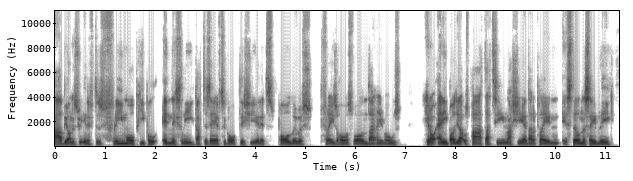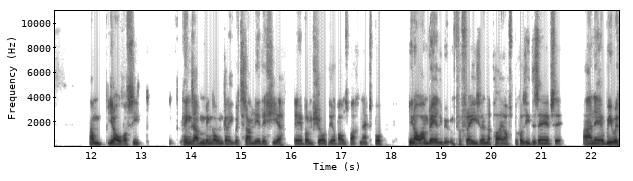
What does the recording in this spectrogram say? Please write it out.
I'll be honest with you, if there's three more people in this league that deserve to go up this year, it's Paul Lewis, Fraser Horsfall, and Danny Rose you know, anybody that was part of that team last year that are playing is still in the same league. And, you know, obviously things haven't been going great with Tranmere this year, uh, but I'm sure they'll bounce back next. But, you know, I'm really rooting for Fraser in the playoffs because he deserves it. And uh, we were,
